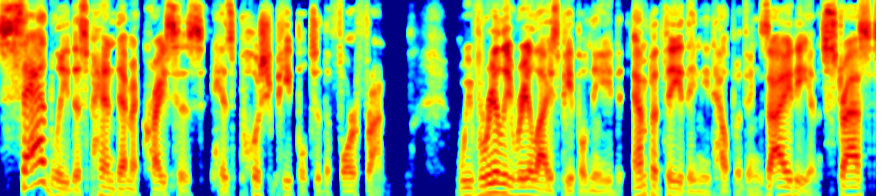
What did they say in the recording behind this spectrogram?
Sadly, this pandemic crisis has pushed people to the forefront. We've really realized people need empathy, they need help with anxiety and stress.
